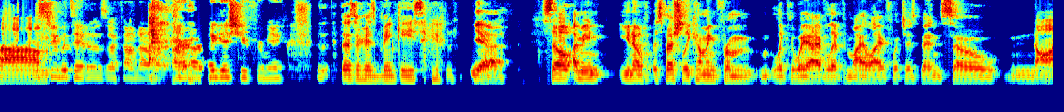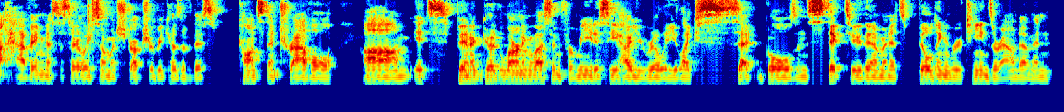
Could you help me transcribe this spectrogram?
Um, sweet potatoes, I found out, are, are, a big issue for me. Those are his binkies. yeah. So, I mean, you know, especially coming from like the way I've lived my life, which has been so not having necessarily so much structure because of this constant travel um, it's been a good learning lesson for me to see how you really like set goals and stick to them and it's building routines around them and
